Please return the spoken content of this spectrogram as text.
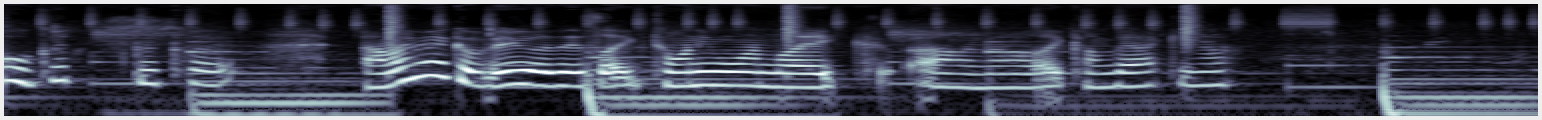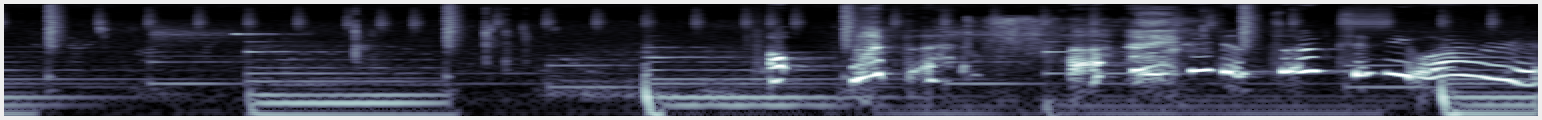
Let's. Good, good cut. I'm gonna make a video of this like 21 like I don't know like comeback. You know. Oh, what the? he just took Tippy over.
